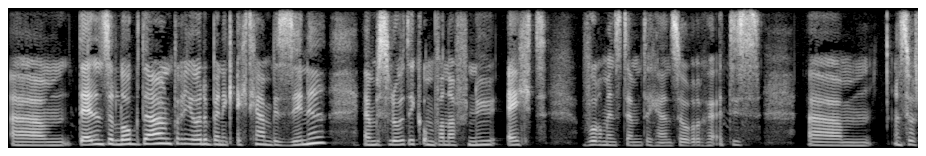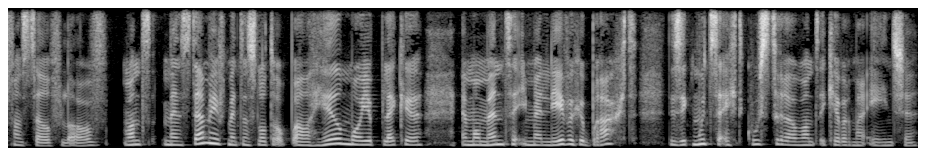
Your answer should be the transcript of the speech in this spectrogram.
Um, tijdens de lockdownperiode ben ik echt gaan bezinnen en besloot ik om vanaf nu echt voor mijn stem te gaan zorgen. Het is um, een soort van self-love. Want mijn stem heeft me tenslotte op al heel mooie plekken en momenten in mijn leven gebracht. Dus ik moet ze echt koesteren, want ik heb er maar eentje.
